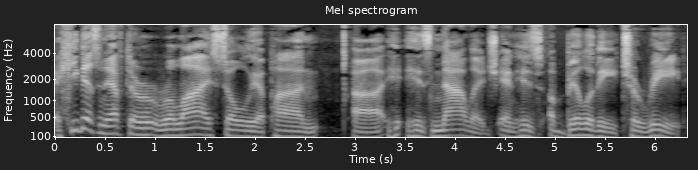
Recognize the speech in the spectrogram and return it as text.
he doesn't have to rely solely upon uh, his knowledge and his ability to read.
